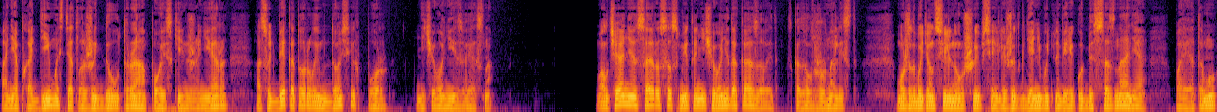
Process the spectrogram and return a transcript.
а необходимость отложить до утра поиски инженера, о судьбе которого им до сих пор ничего не известно. «Молчание Сайроса Смита ничего не доказывает», — сказал журналист. «Может быть, он сильно ушибся и лежит где-нибудь на берегу без сознания, поэтому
